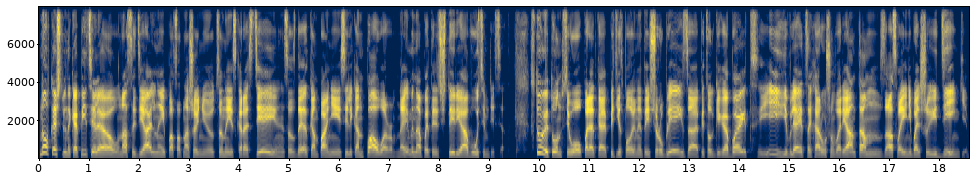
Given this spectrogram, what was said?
Но в качестве накопителя у нас идеальный по соотношению цены и скоростей SSD от компании Silicon Power, а именно P34A80. Стоит он всего порядка 5500 рублей за 500 гигабайт и является хорошим вариантом за свои небольшие деньги.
